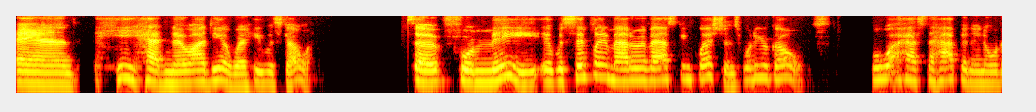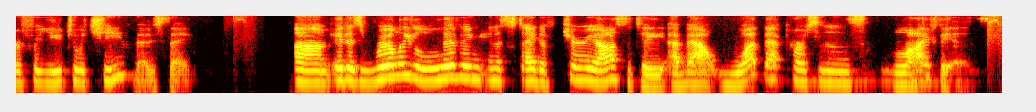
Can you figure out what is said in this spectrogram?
And he had no idea where he was going. So for me, it was simply a matter of asking questions. What are your goals? Well, what has to happen in order for you to achieve those things? Um, it is really living in a state of curiosity about what that person's life is.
